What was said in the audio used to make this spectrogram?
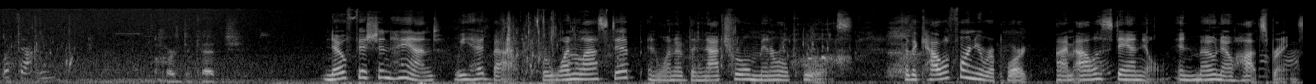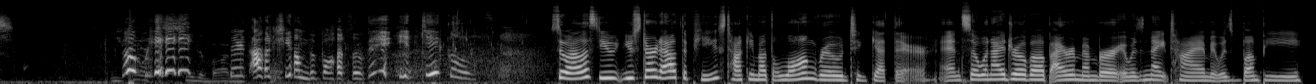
What's that mean? hard to catch. No fish in hand, we head back for one last dip in one of the natural mineral pools. For the California Report, I'm Alice Daniel in Mono Hot Springs. Oh, There's algae on the bottom. It tickles. So Alice, you you start out the piece talking about the long road to get there, and so when I drove up, I remember it was nighttime, it was bumpy.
